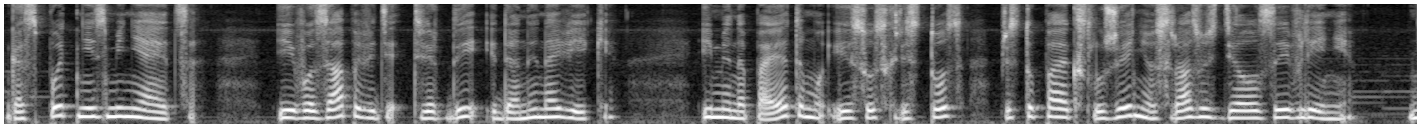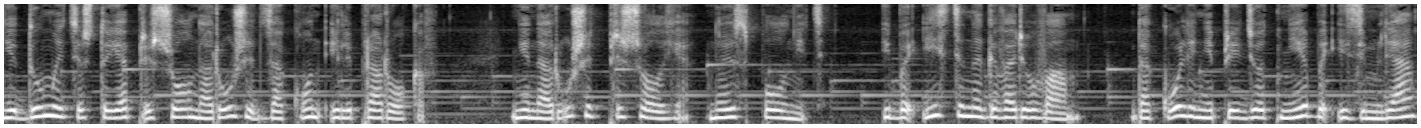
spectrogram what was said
Господь не изменяется, и Его заповеди тверды и даны навеки. Именно поэтому Иисус Христос, приступая к служению, сразу сделал заявление – не думайте, что я пришел нарушить закон или пророков. Не нарушить пришел я, но исполнить. Ибо истинно говорю вам, доколе не придет небо и земля,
